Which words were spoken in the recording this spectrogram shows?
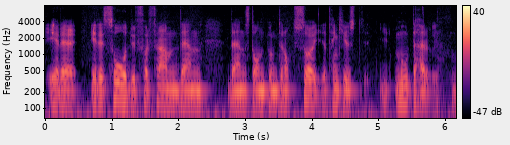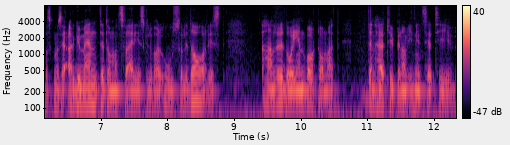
är, det, är det så du för fram den, den ståndpunkten också? Jag tänker just mot det här vad ska man säga, argumentet om att Sverige skulle vara osolidariskt. Handlar det då enbart om att den här typen av initiativ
